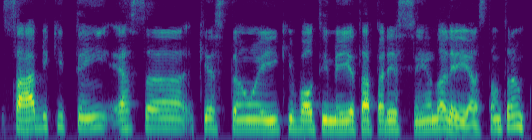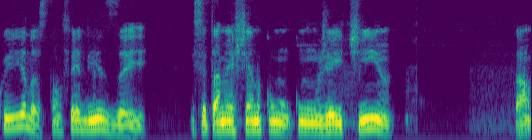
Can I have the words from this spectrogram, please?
sabe que tem essa questão aí que volta e meia está aparecendo. Olha aí, elas estão tranquilas, estão felizes aí. E você está mexendo com, com um jeitinho. Tá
